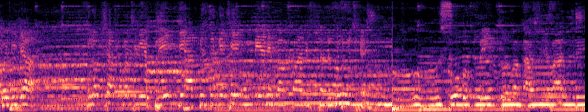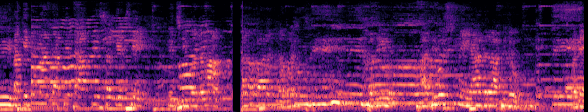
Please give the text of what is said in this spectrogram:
કોઈ બીજા સુરક્ષા કવચની પ્રેમ જે આપી શકે છે મમ્મી અને પપ્પા અને સદગુરુ છે. ખૂબ પ્રેમપૂર્વક આશીર્વાદ બાકી માતા પિતા આપી શકે છે કે જીવનમાં. યાદ રાખજો. અને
